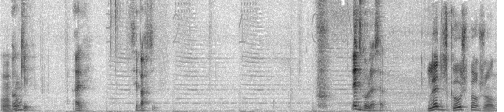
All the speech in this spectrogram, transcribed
Mhm. Ok, allez, c'est parti. Let's go la salle. Let's go, je peux rejoindre.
